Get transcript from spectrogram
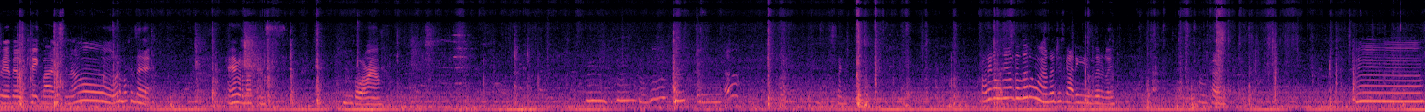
Red velvet cake bites. No, where the muffins at? Okay, here go the muffins. Go around. Oh. oh, they don't have the little ones. I got these literally. Okay. Mm.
